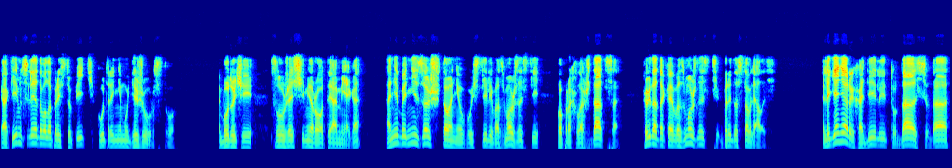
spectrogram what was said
как им следовало приступить к утреннему дежурству. Будучи служащими роты Омега, они бы ни за что не упустили возможности попрохлаждаться, когда такая возможность предоставлялась. Легионеры ходили туда-сюда,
